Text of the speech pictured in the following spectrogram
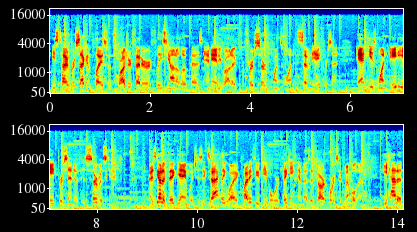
He's tied for second place with Roger Federer, Feliciano Lopez, and Andy Roddick for first serve points won at 78%, and he's won 88% of his service games. Now he's got a big game, which is exactly why quite a few people were picking him as a dark horse at Wimbledon. He had a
